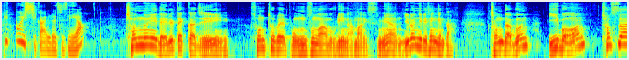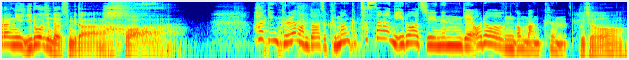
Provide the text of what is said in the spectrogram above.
픽보이 씨가 알려주세요. 첫눈이 내릴 때까지 손톱에 봉숭아 물이 남아있으면 이런 일이 생긴다. 정답은 2번 첫사랑이 이루어진다였습니다. 와. 하긴 그럴만도 하죠. 그만큼 첫사랑이 이루어지는 게 어려운 것만큼. 그죠.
